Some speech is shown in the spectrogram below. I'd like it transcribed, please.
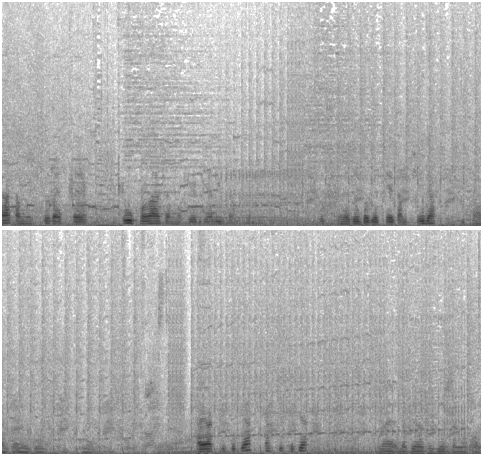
Ja tam już tutaj sobie pół Polakiem opierdzieli, tam już niedługo do ciebie tam przyjdę. O, to nie. Nie. A jak ci kupię? Jak ci kupię? No ja dopiero tu wjeżdżam na pole.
